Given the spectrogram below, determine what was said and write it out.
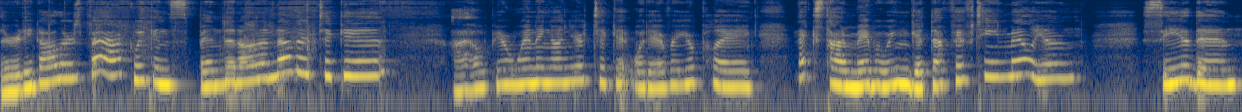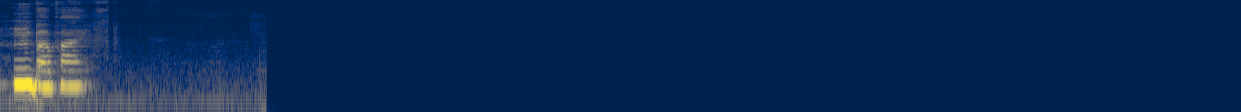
$30 back. We can spend it on another ticket. I hope you're winning on your ticket, whatever you're playing. Next time, maybe we can get that 15 million. See you then. Bye-bye.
